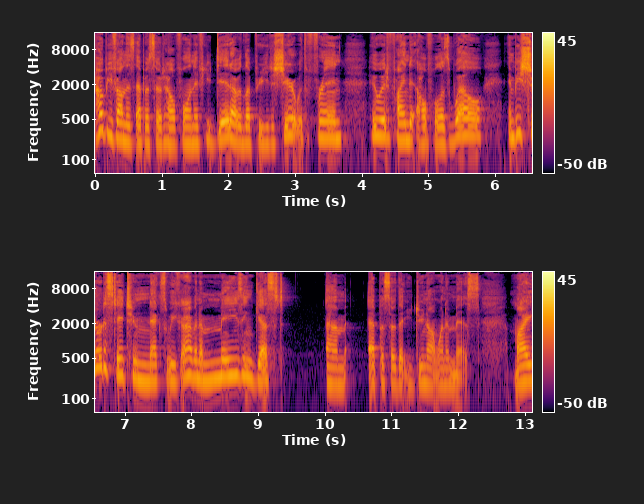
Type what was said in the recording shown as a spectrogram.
I hope you found this episode helpful, and if you did, I would love for you to share it with a friend who would find it helpful as well. And be sure to stay tuned next week. I have an amazing guest um, episode that you do not want to miss. My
